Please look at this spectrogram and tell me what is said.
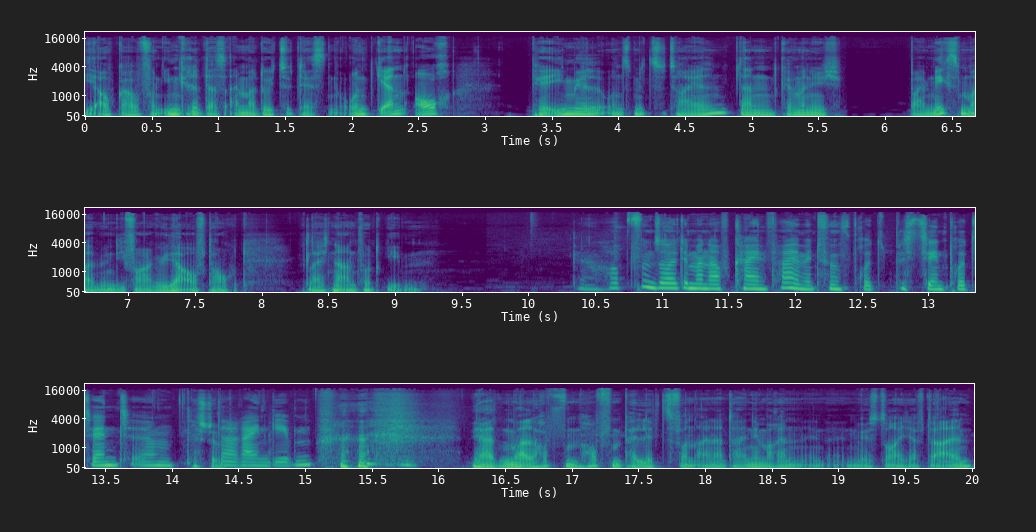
die Aufgabe von Ingrid, das einmal durchzutesten und gern auch per E-Mail uns mitzuteilen. Dann können wir nämlich beim nächsten Mal, wenn die Frage wieder auftaucht, gleich eine Antwort geben. Genau. Hopfen sollte man auf keinen Fall mit 5 bis 10 Prozent ähm, da reingeben. Wir hatten mal Hopfen, Hopfenpellets von einer Teilnehmerin in, in Österreich auf der Alm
